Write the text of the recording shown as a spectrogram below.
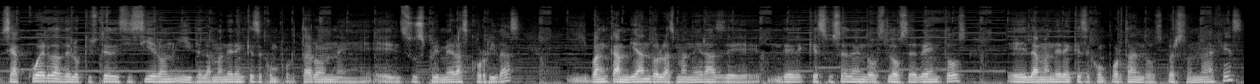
se acuerda de lo que ustedes hicieron y de la manera en que se comportaron eh, en sus primeras corridas y van cambiando las maneras de, que suceden los, los eventos, eh, la manera en que se comportan los personajes.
